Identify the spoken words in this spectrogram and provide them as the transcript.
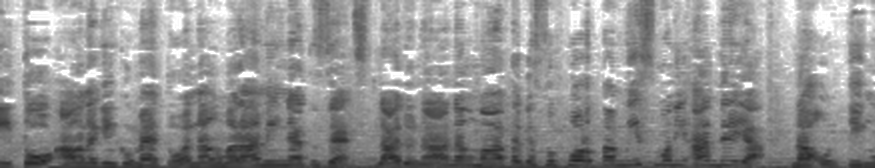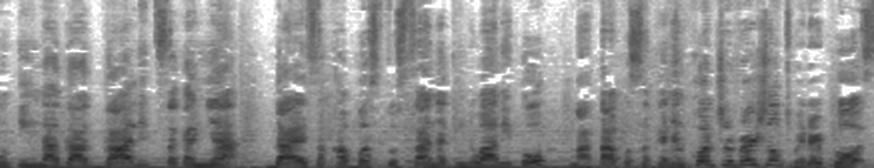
Ito ang naging komento ng maraming netizens, lalo na ng mga taga-suporta mismo ni Andrea na unting-unting nagagalit sa kanya dahil sa kabastusan na ginawa nito matapos ang kanyang controversial Twitter post.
